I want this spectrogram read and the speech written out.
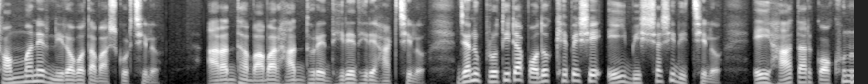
সম্মানের নীরবতা বাস করছিল। আরাধ্যা বাবার হাত ধরে ধীরে ধীরে হাঁটছিল, যেন প্রতিটা পদক্ষেপে সে এই বিশ্বাসই দিচ্ছিল, এই হাত আর কখনো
